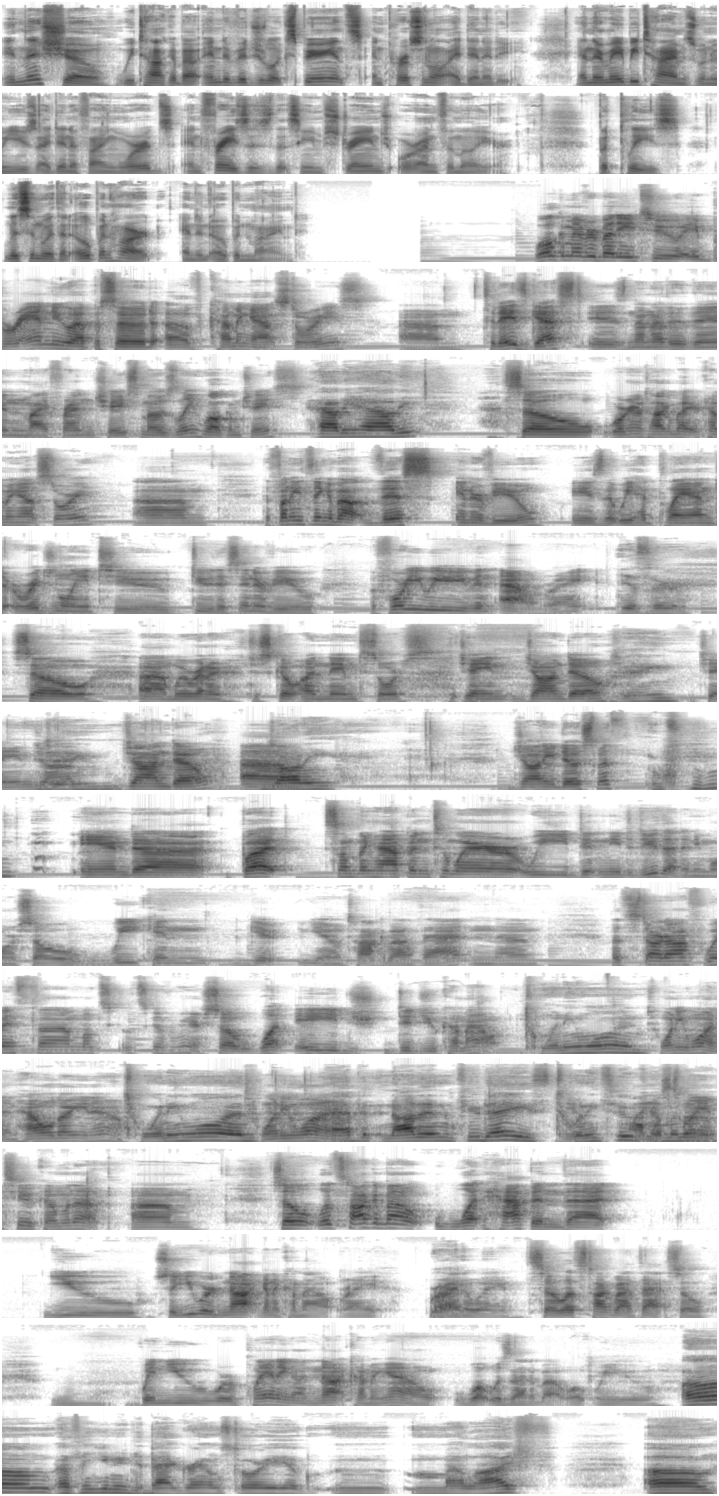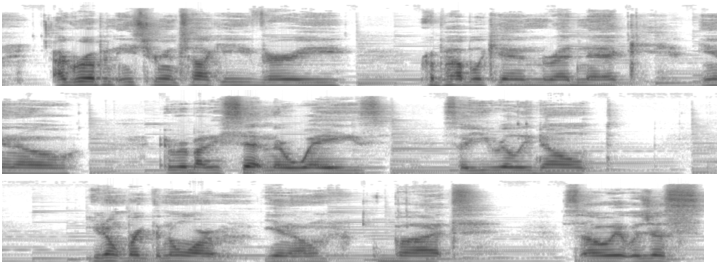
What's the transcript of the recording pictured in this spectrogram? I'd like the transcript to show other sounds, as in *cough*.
In this show, we talk about individual experience and personal identity, and there may be times when we use identifying words and phrases that seem strange or unfamiliar. But please, listen with an open heart and an open mind. Welcome, everybody, to a brand new episode of Coming Out Stories. Um, today's guest is none other than my friend Chase Mosley. Welcome, Chase. Howdy, howdy. So, we're going to talk about your coming out story. Um, the funny thing about this interview is that we had planned originally to do this interview before you were even out, right? Yes, sir. So um, we were gonna just go unnamed source, Jane, John Doe, Jane, Jane, John, Jane. John Doe, um, Johnny. Johnny Doe Smith, *laughs* and uh, but something happened to where we didn't need to do that anymore. So we can get you know talk about that and. Um, Let's start off with um, let's let's go from here. So, what age did you come out? 21. 21. And how old are you now? 21. 21. Happened, not in a few days. 22 Almost coming 22 coming up. Um, so let's talk about what happened that you. So you were not going to come out right right Right. away. So let's talk about that. So when you were planning on not coming out, what was that about? What were you? Um, I think you need the background story of my life. Um, I grew up in Eastern Kentucky, very Republican, redneck. You know, everybody's set in their ways, so you really don't you don't break the norm. You know, but so it was just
